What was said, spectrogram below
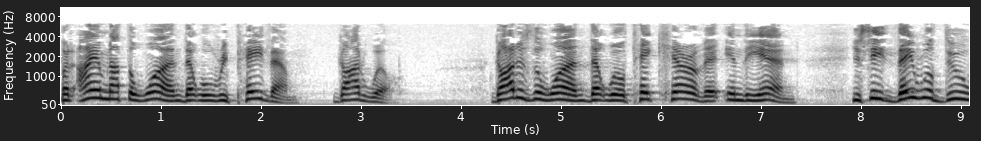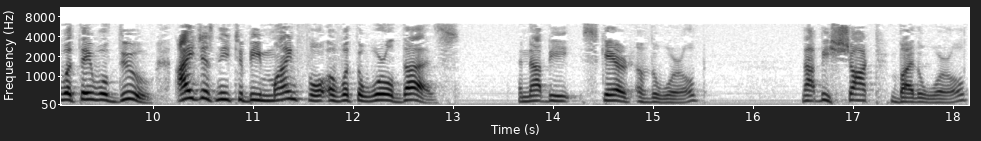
But I am not the one that will repay them. God will. God is the one that will take care of it in the end. You see, they will do what they will do. I just need to be mindful of what the world does and not be scared of the world, not be shocked by the world.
